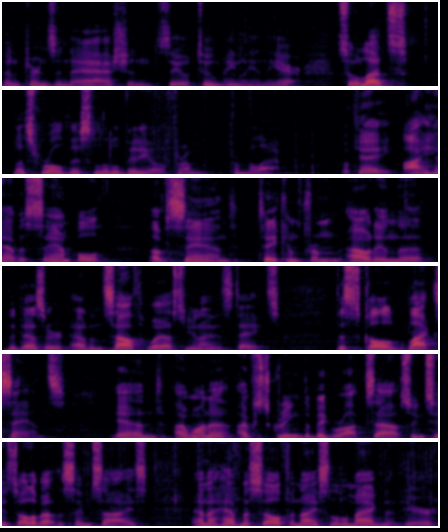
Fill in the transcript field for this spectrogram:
then it turns into ash and CO2 mainly in the air. So let's, let's roll this little video from, from the lab. Okay, I have a sample of sand taken from out in the, the desert out in southwest United States. This is called black sands. And I want to, I've screened the big rocks out so you can see it's all about the same size. And I have myself a nice little magnet here.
